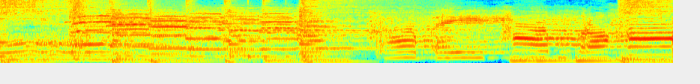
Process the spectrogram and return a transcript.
ងថើបអីថើបក្រហម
